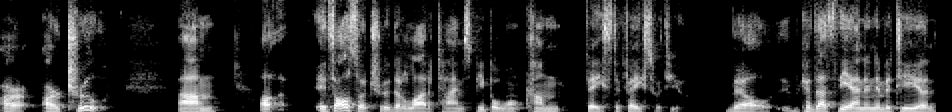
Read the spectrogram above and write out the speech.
are are true. Um, uh, it's also true that a lot of times people won't come face to face with you. They'll because that's the anonymity and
